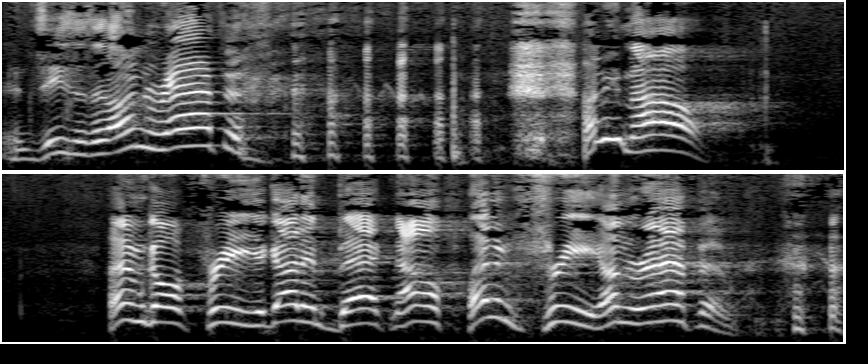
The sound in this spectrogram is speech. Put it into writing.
and Jesus said, Unwrap him. Honey, him out. Let him go free. You got him back. Now let him free. Unwrap him.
